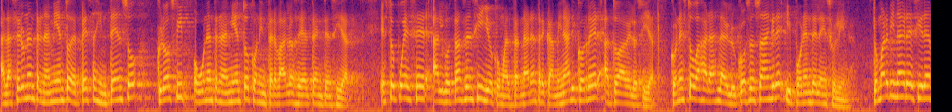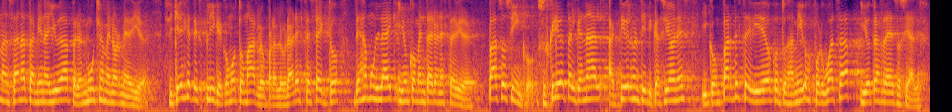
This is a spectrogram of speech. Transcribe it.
al hacer un entrenamiento de pesas intenso, crossfit o un entrenamiento con intervalos de alta intensidad. Esto puede ser algo tan sencillo como alternar entre caminar y correr a toda velocidad. Con esto bajarás la glucosa en sangre y por ende la insulina. Tomar vinagre de sidra de manzana también ayuda, pero en mucha menor medida. Si quieres que te explique cómo tomarlo para lograr este efecto, déjame un like y un comentario en este video. Paso 5. Suscríbete al canal, activa las notificaciones y comparte este video con tus amigos por WhatsApp y otras redes sociales.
